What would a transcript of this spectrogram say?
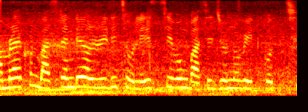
আমরা এখন বাস স্ট্যান্ডে অলরেডি চলে এসেছি এবং বাসের জন্য ওয়েট করছি।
